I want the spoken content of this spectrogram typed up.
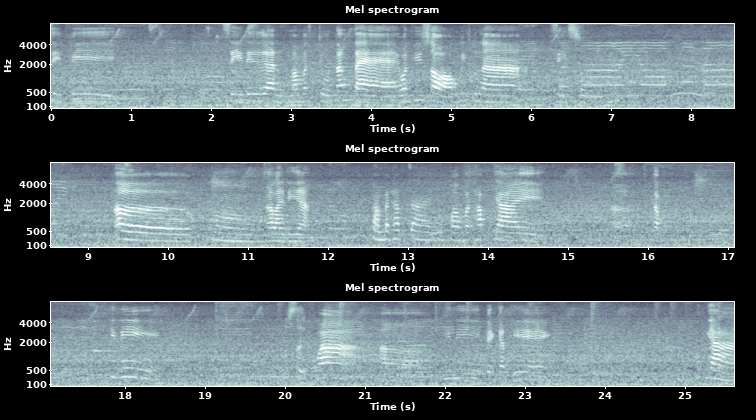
24ปี4เดือนมาบรรจุตั้งแต่วันที่2มิถุนา40เอออืมอะไรดีอะความประทับใจ ความประทับใจเอ่อกับที่นี่ รู้สึกว่าเอ่อที่นี่เป็นกันเอง ทุกอย่าง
